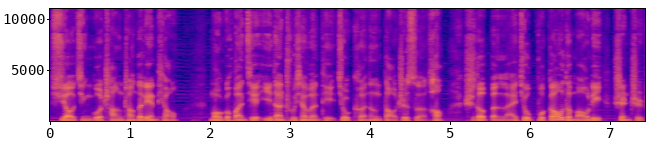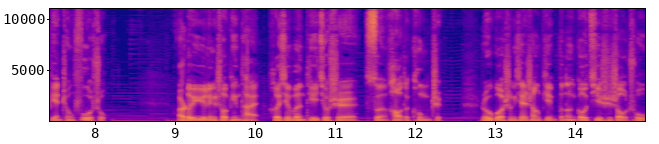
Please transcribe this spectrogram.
需要经过长长的链条，某个环节一旦出现问题，就可能导致损耗，使得本来就不高的毛利甚至变成负数。而对于零售平台，核心问题就是损耗的控制。如果生鲜商品不能够及时售出，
